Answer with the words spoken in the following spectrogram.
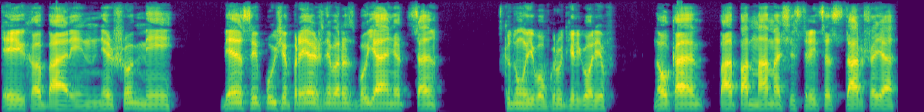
«Тихо, барин, не шуми! Бесы пуще прежнего разбуянятся!» Ткнул его в грудь Григорьев. «Ну-ка, папа, мама, сестрица старшая,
